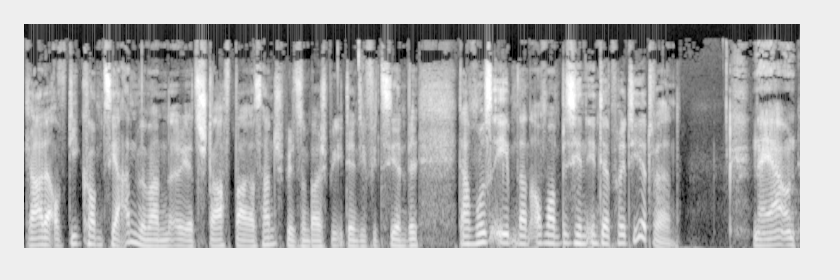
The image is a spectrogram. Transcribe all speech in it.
gerade auf die kommt es ja an, wenn man äh, jetzt strafbares Handspiel zum Beispiel identifizieren will. Da muss eben dann auch mal ein bisschen interpretiert werden. Naja, und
